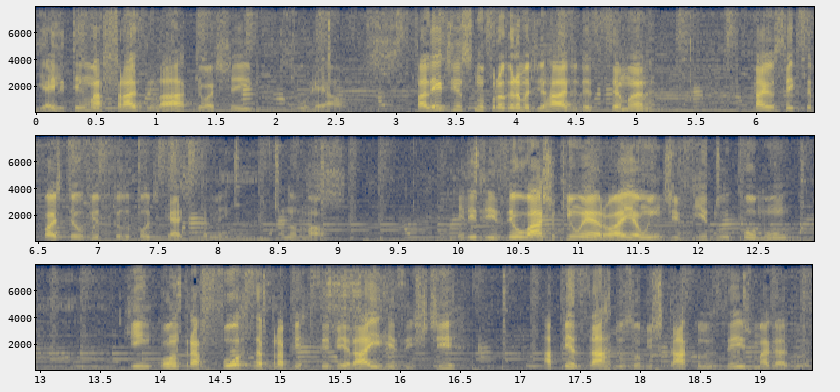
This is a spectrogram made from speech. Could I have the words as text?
E aí ele tem uma frase lá que eu achei surreal. Falei disso no programa de rádio dessa semana. Tá, eu sei que você pode ter ouvido pelo podcast também. É normal. Ele diz: Eu acho que um herói é um indivíduo comum que encontra força para perseverar e resistir, apesar dos obstáculos esmagadores.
